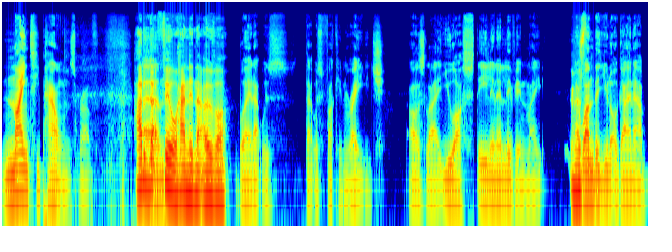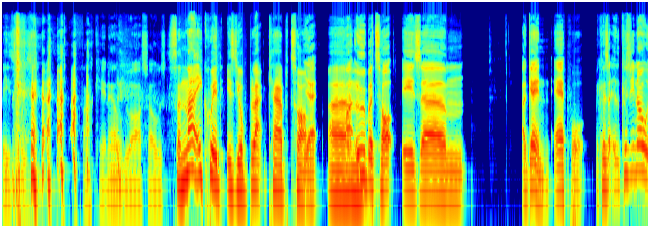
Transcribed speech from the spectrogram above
Ninety pounds, bruv. How did that um, feel handing that over? boy, that was that was fucking rage. I was like, you are stealing a living, mate. No wonder you lot are going out of business. fucking hell, you arseholes. So 90 quid is your black cab top. Yeah. Um, My Uber top is um again airport because because you know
